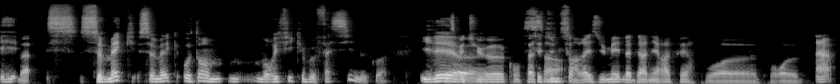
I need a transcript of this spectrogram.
et Bah. ce mec, ce mec, autant Morifique me fascine, quoi. Il est. Est-ce que euh, tu veux qu'on fasse c'est un, une sorte- un résumé de la dernière affaire pour euh, pour euh, Ah,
